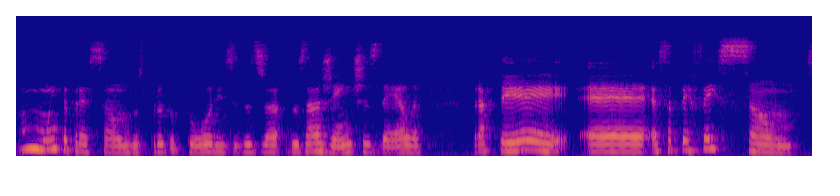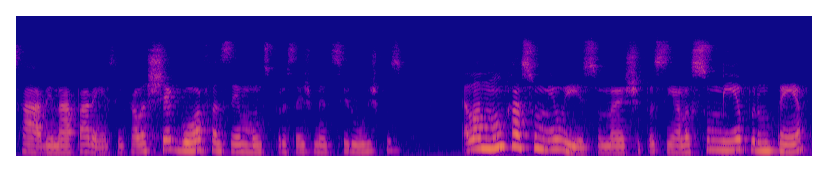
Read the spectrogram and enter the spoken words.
muita pressão dos produtores e dos, dos agentes dela para ter é, essa perfeição, sabe, na aparência. Então ela chegou a fazer muitos procedimentos cirúrgicos. Ela nunca assumiu isso, mas tipo assim, ela sumia por um tempo,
